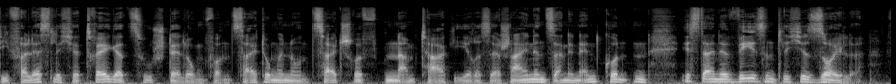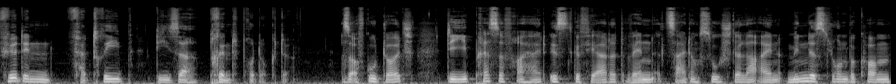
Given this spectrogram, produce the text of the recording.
Die verlässliche Trägerzustellung von Zeitungen und Zeitschriften am Tag ihres Erscheinens an den Endkunden ist eine wesentliche Säule für den Vertrieb dieser Printprodukte. Also auf gut Deutsch, die Pressefreiheit ist gefährdet, wenn Zeitungszusteller einen Mindestlohn bekommen,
